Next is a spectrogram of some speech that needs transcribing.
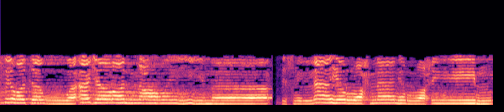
مغفرة وأجرا عظيما. بسم الله الرحمن الرحيم.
